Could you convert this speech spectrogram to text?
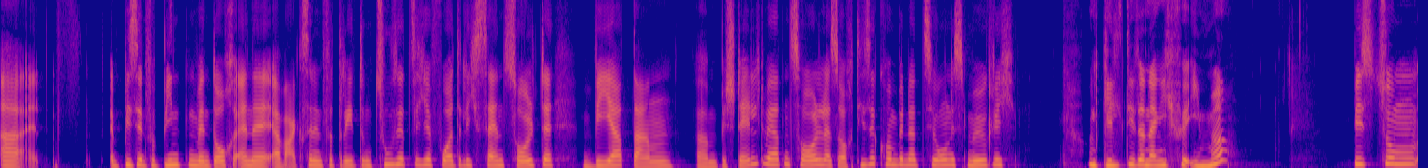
äh, ein bisschen verbinden, wenn doch eine Erwachsenenvertretung zusätzlich erforderlich sein sollte, wer dann ähm, bestellt werden soll. Also auch diese Kombination ist möglich. Und gilt die dann eigentlich für immer? Bis zum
